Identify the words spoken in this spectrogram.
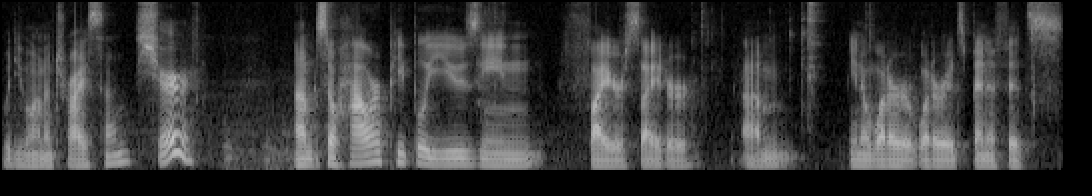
Would you want to try some? Sure. Um, so how are people using fire cider? Um, you know, what are what are its benefits?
